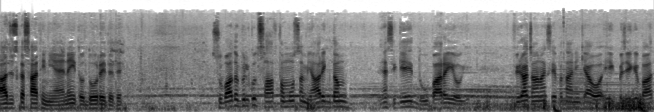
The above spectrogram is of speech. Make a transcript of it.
आज उसका साथ ही नहीं आया, नहीं तो दो रहते थे। सुबह तो बिल्कुल साफ़ था मौसम यार, एकदम ऐसे कि धूप आ रही होगी। फिर अचानक से पता नहीं क्या हुआ, एक बजे के बाद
